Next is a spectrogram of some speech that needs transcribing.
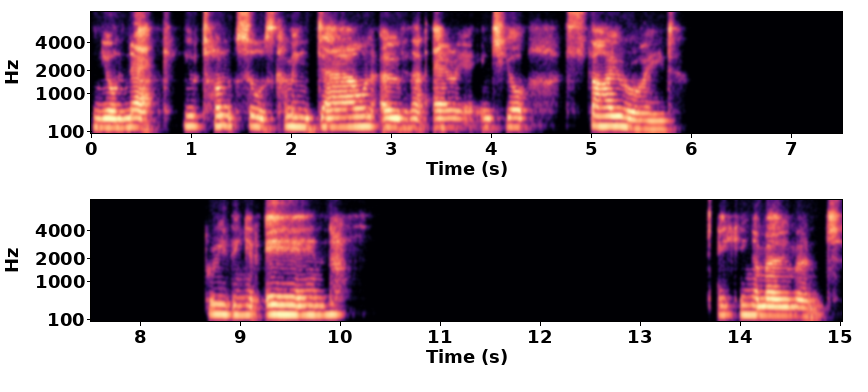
and your neck, your tonsils coming down over that area into your thyroid, Breathing it in. Taking a moment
